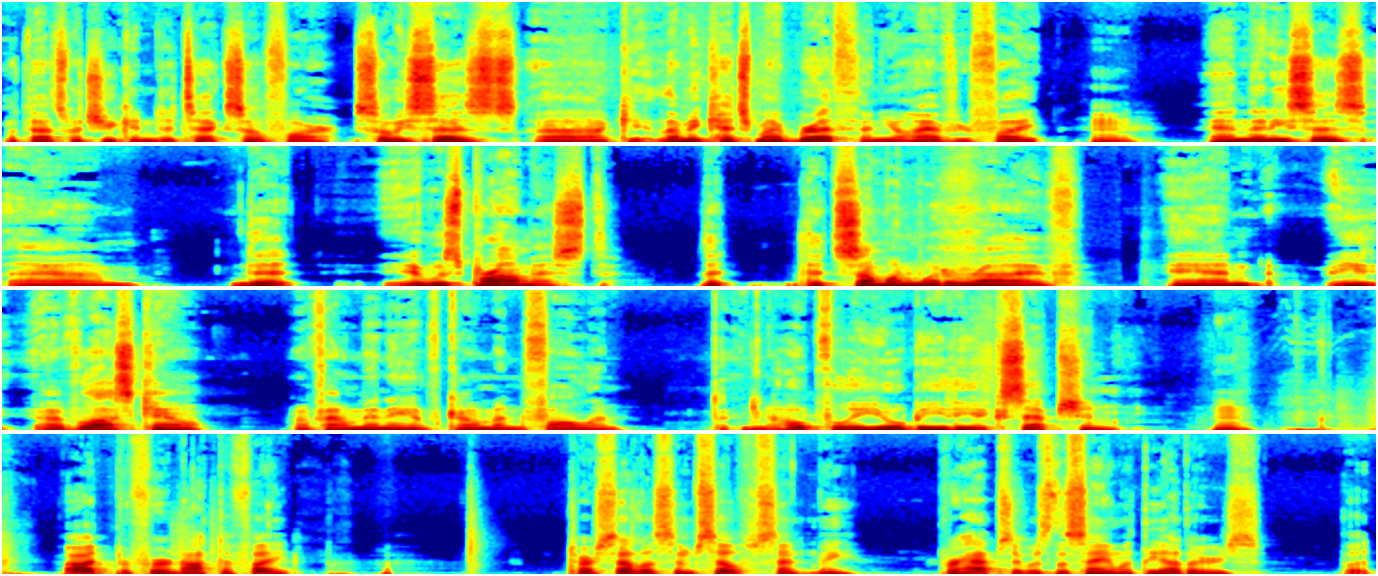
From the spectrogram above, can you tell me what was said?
but that's what you can detect so far. So he says, uh, "Let me catch my breath, and you'll have your fight." Hmm. And then he says um, that it was promised that that someone would arrive, and he, I've lost count of how many have come and fallen. Know, hopefully, you'll be the exception. I'd prefer not to fight. Tarcellus himself sent me. Perhaps it was the same with the others, but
